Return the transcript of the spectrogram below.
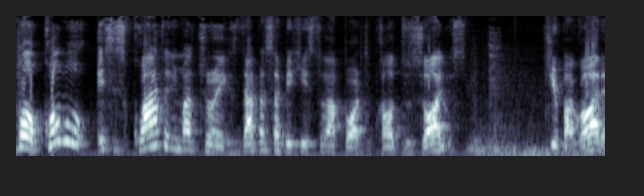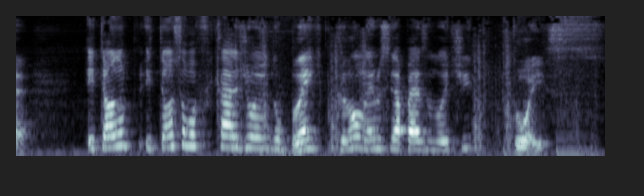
Bom, como esses quatro animatronics dá pra saber que estão na porta por causa dos olhos, tipo agora, então eu, não, então eu só vou ficar de olho no Blank, porque eu não lembro se ele aparece na noite 2.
